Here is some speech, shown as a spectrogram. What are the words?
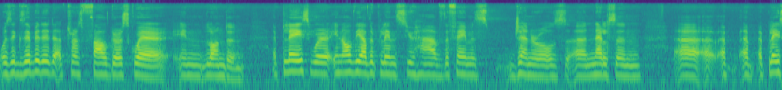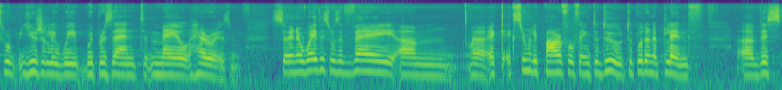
was exhibited at Trafalgar Square in London, a place where in all the other plinths you have the famous generals, uh, Nelson, uh, a, a, a, place where usually we, we present male heroism. So in a way, this was a very um, uh, extremely powerful thing to do, to put on a plinth uh, this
